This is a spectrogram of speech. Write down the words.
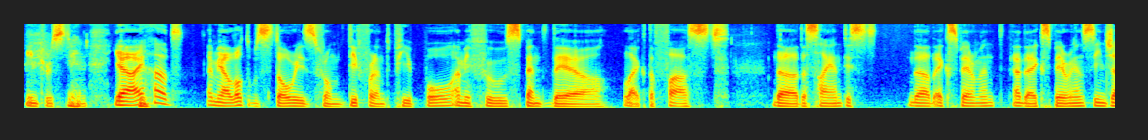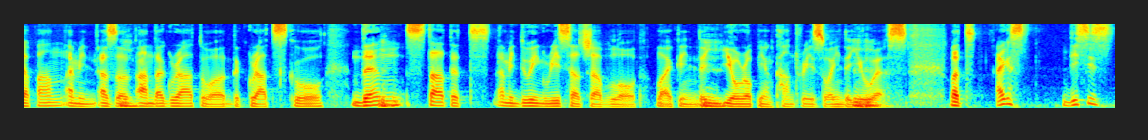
Interesting. Yeah. yeah, I had I mean a lot of stories from different people. I mean who spent their like the first the the scientists the, the experiment uh, the experience in Japan. I mean as an mm. undergrad or the grad school. Then mm-hmm. started I mean doing research abroad, like in the mm. European countries or in the mm-hmm. US. But I guess this is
